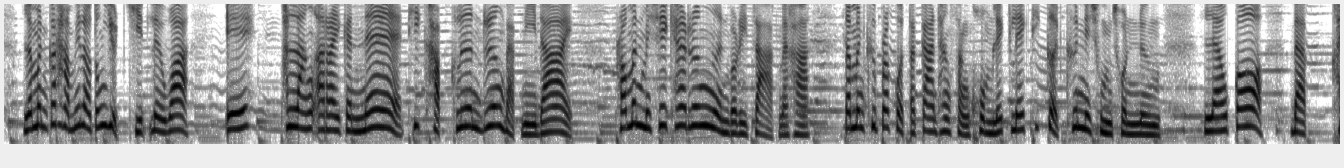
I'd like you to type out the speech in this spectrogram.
ๆ แล้วมันก็ทำให้เราต้องหยุดคิดเลยว่า เอ๊ะ พลังอะไรกันแน่ที่ขับเคลื่อนเรื่องแบบนี้ได้ เพราะมันไม่ใช่แค่เรื่องเงินบริจาคนะคะ แต่มันคือปรากฏการณ์ทางสังคมเล็ก ๆ ที่เกิดขึ้นในชุมชนหนึ่ง แล้วก็แบบข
